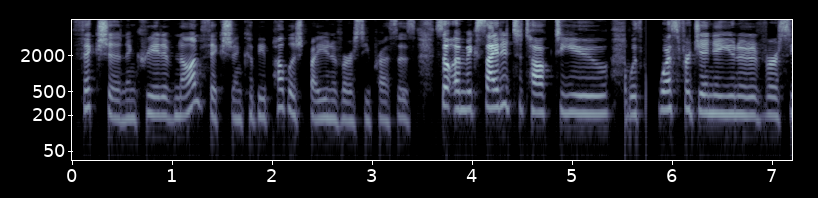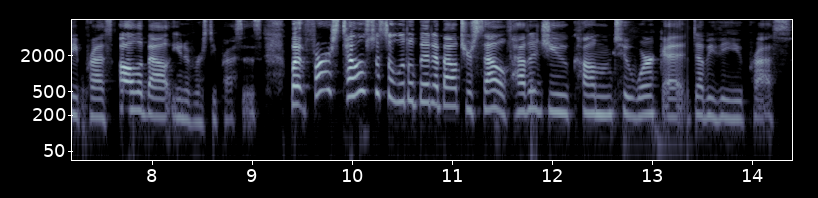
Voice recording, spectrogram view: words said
fiction and creative nonfiction could be published by university presses. So I'm excited to talk to you with West Virginia University Press all about university presses. But first, tell us just a little bit about yourself. How did you come to work at WVU Press?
